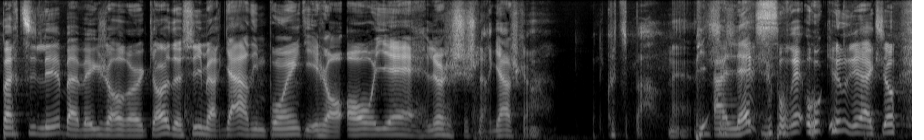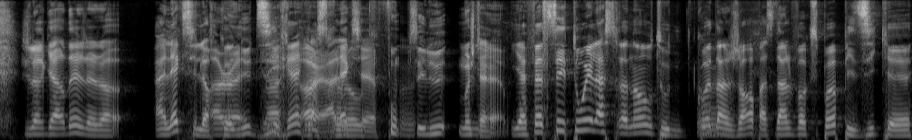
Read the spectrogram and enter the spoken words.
parti libre, avec genre un cœur dessus. Il me regarde, il me pointe, il est genre, oh yeah. Là, je, je le regarde, je suis comme, de quoi tu parles, man? Puis J'ai Alex, pour vrai aucune réaction. Je le regardais, j'étais là. Alex, il l'a reconnu direct. Ouais. Alex, euh, fou, c'est lui. Moi, j'étais. Il a fait c'est toi l'astronaute ou quoi Ouais. dans le genre parce que dans le Vox Pop il dit que une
